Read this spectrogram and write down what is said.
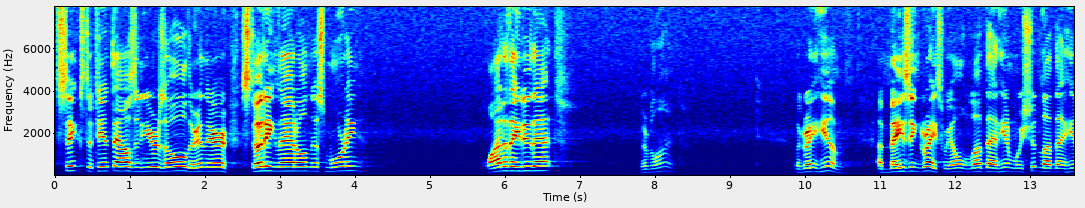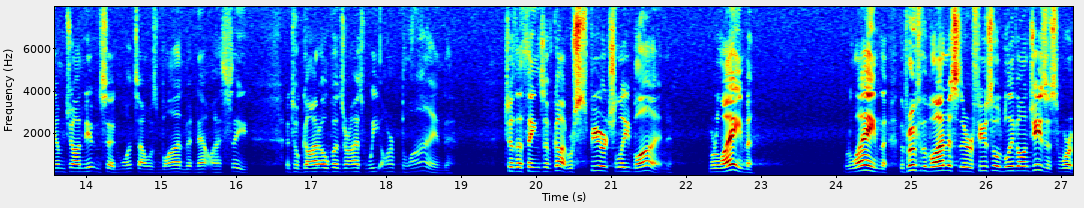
six to 10,000 years old, they're in there studying that on this morning. Why do they do that? They're blind. The great hymn, Amazing Grace. We all love that hymn. We should love that hymn. John Newton said, Once I was blind, but now I see. Until God opens our eyes, we are blind to the things of God. We're spiritually blind. We're lame. We're lame. The, the proof of the blindness is their refusal to believe on Jesus. We're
